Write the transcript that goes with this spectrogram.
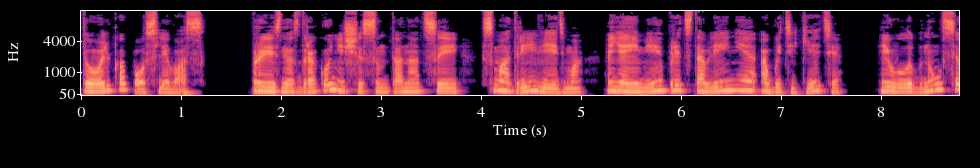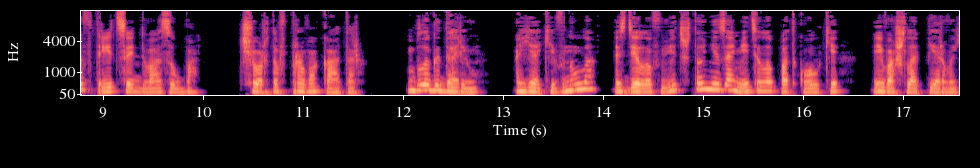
«Только после вас», — произнес драконище с интонацией «Смотри, ведьма, я имею представление об этикете», и улыбнулся в тридцать два зуба. Чертов провокатор. «Благодарю». Я кивнула, сделав вид, что не заметила подколки, и вошла первой,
